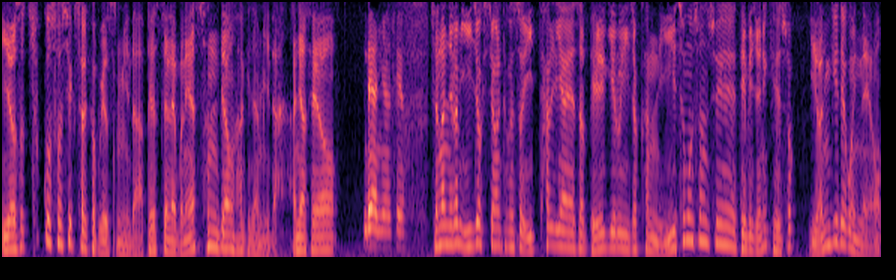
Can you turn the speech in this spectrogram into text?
이어서 축구 소식 살펴보겠습니다. 베스트 11의 손병하 기자입니다. 안녕하세요. 네, 안녕하세요. 지난 여름 이적 시장을 통해서 이탈리아에서 벨기에로 이적한 이승우 선수의 데뷔전이 계속 연기되고 있네요.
